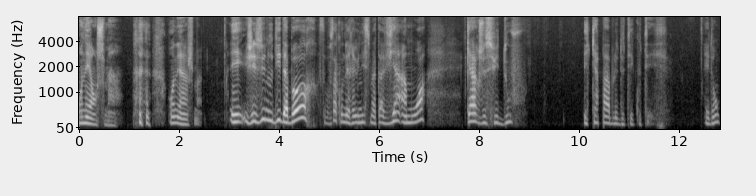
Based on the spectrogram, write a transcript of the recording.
On est en chemin. on est en chemin. Et Jésus nous dit d'abord, c'est pour ça qu'on est réunis ce matin, viens à moi, car je suis doux et capable de t'écouter. Et donc,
